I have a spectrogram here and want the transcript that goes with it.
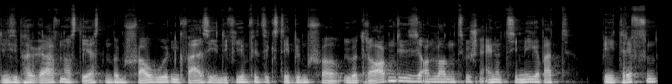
Diese Paragraphen aus der ersten BIM-Schau wurden quasi in die 44. BIM-Schau übertragen, die diese Anlagen zwischen 1 und 10 Megawatt betreffen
